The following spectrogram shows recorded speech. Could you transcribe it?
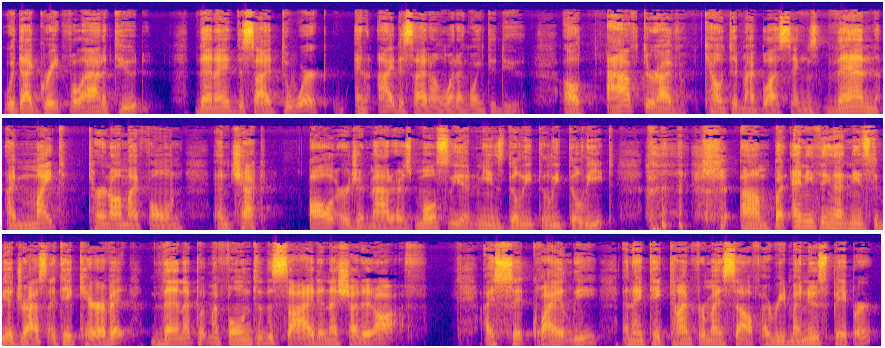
with that grateful attitude then I decide to work and I decide on what I'm going to do. I'll, after I've counted my blessings, then I might turn on my phone and check all urgent matters. Mostly it means delete, delete, delete. um, but anything that needs to be addressed, I take care of it. Then I put my phone to the side and I shut it off. I sit quietly and I take time for myself. I read my newspaper.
